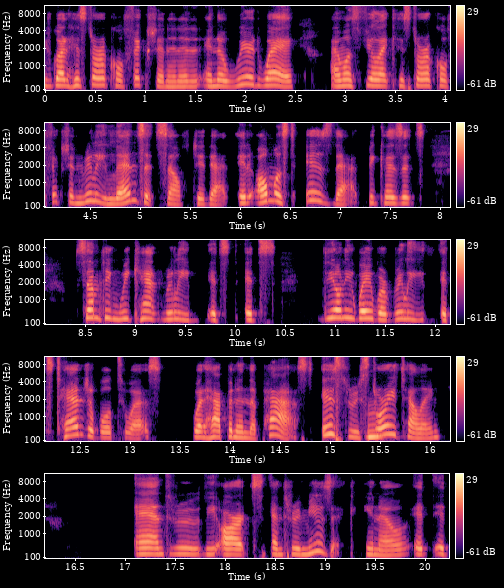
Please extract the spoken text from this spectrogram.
you've got historical fiction and in, in a weird way i almost feel like historical fiction really lends itself to that it almost is that because it's something we can't really it's it's the only way we're really it's tangible to us what happened in the past is through mm. storytelling and through the arts and through music you know it, it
